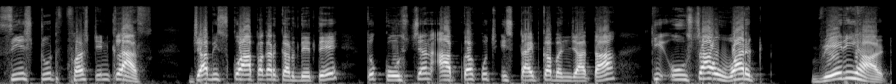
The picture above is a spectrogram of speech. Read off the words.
she stood first in class जब इसको आप अगर कर देते तो क्वेश्चन आपका कुछ इस टाइप का बन जाता कि Usha work very hard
